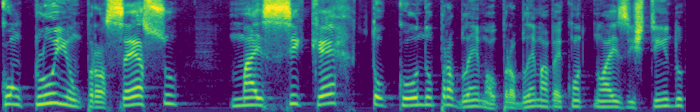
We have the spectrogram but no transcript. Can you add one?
conclui um processo, mas sequer tocou no problema. O problema vai continuar existindo.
